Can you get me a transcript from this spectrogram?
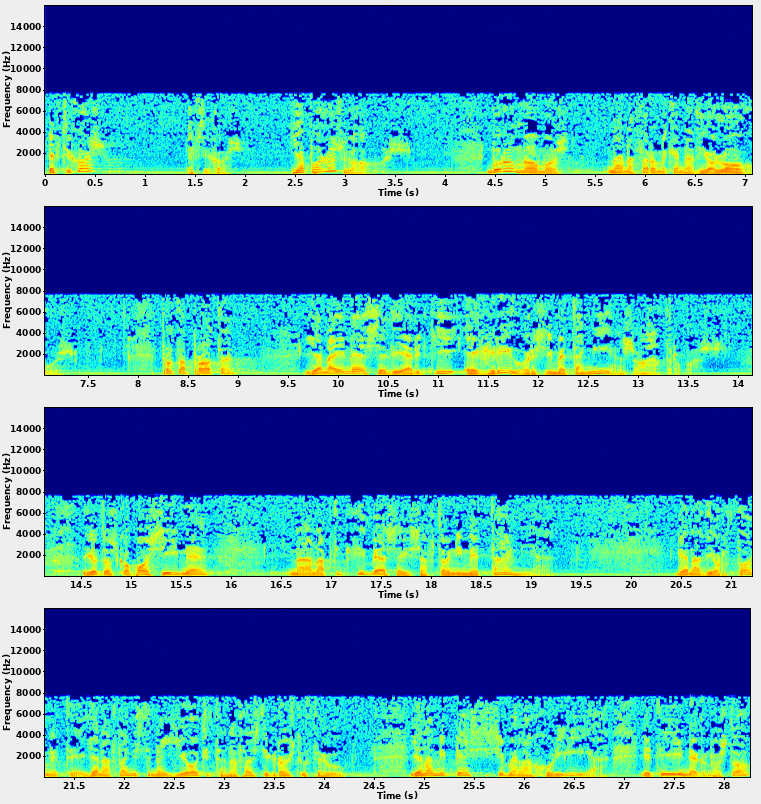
Ευτυχώς ευτυχώς για πολλούς λόγους. Μπορούμε όμως να αναφέρομαι και ένα δύο λόγους πρώτα πρώτα για να είναι σε διαρκή εγρήγορση μετανοίας ο άνθρωπος. Διότι ο σκοπός είναι να αναπτυχθεί μέσα εις αυτόν η μετάνοια για να διορθώνεται για να φτάνει στην αγιότητα να φτάσει στη γνώση του Θεού. Για να μην πέσει σε μελαγχολία γιατί είναι γνωστό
